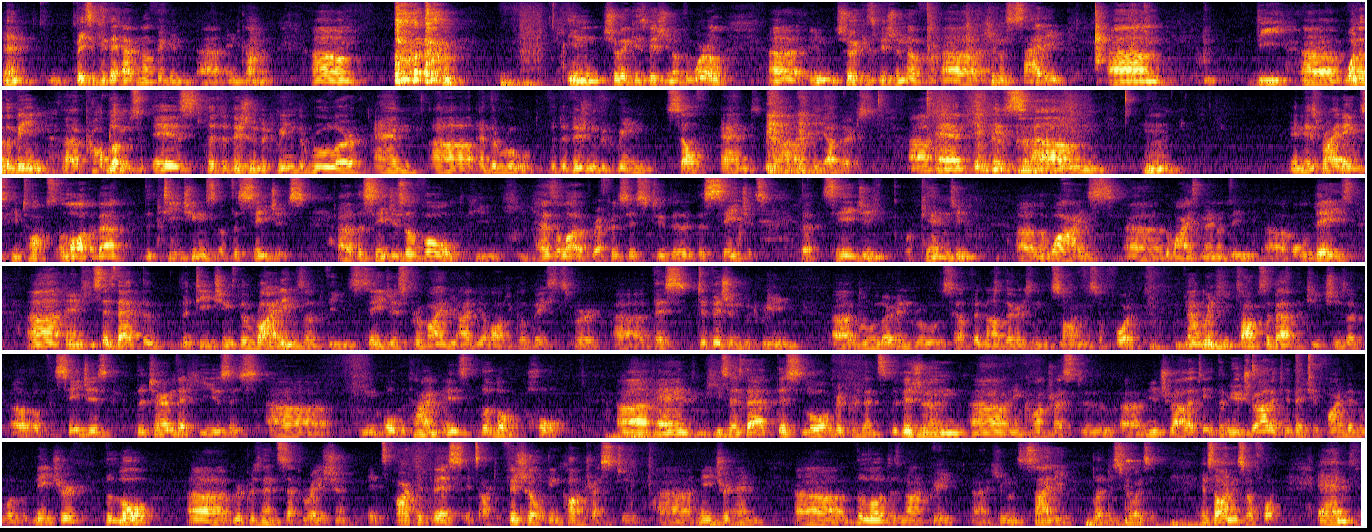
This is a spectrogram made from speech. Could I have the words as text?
and basically they have nothing in, in common. Um, in Shoeki's vision of the world, uh, in Shoeki's vision of uh, human society, um, the, uh, one of the main uh, problems is the division between the ruler and, uh, and the ruled, the division between self and uh, the others. and in his, um, in his writings, he talks a lot about the teachings of the sages. uh, the sages of old. He, he has a lot of references to the, the sages, the seiji or kenji, uh, the wise, uh, the wise men of the uh, old days. Uh, and he says that the, the teachings, the writings of these sages provide the ideological basis for uh, this division between uh, ruler and ruled, self and others, and so on and so forth. Now, when he talks about the teachings of, of, of the sages, the term that he uses uh, all the time is the law, whole. Uh, and he says that this law represents division uh, in contrast to uh, mutuality, the mutuality that you find in the world of nature. The law uh, represents separation. It's artifice, it's artificial in contrast to uh, nature, and uh, the law does not create human society but destroys it, and so on and so forth. And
